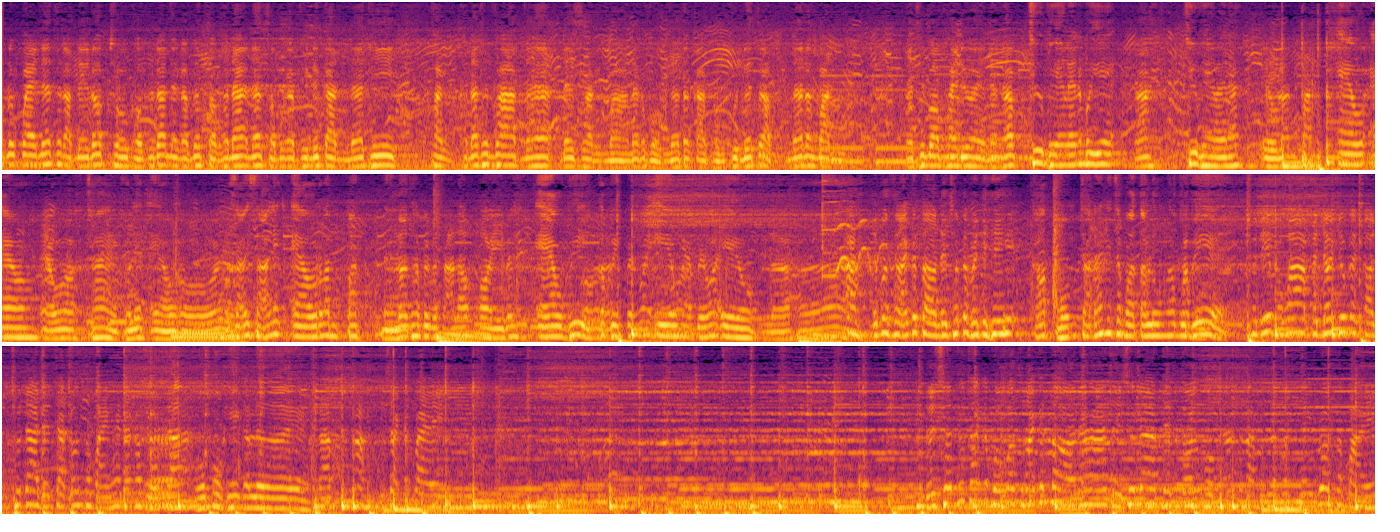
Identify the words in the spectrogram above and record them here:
บลงไปนะสำหรับในรอบโชว์ของทางด้านนะครับทั้งสองคณะนะสองผลงานเพลงด้วยกันนะที่ทางคณะท่านภาพนะฮะได้สั่งมานะครับผมนะต้องการขอบคุณด้วยสำหรับนะรางวัล นะที่มอบให้ด้วยนะครับ ชื่อเพลงอะไรนะเมื่อกี้นะชื่อเพลงอะไรนะเอลลันปัด L L แอลอะใช่เขาเรียก L โอ้ยภาษาอีสานเรียก L ลั่นปัดนะแล้วถ้าเป็นภาษาเราออยไหม L พี่ก็เป็นเป็นว่าเอวไงเป็นว่าเอวเหรอเอออ่อะเดี๋ยวภาษาก็ต่อในชุดต่อไปนี้ครับผมจัดให้ในจังหวัดตะลุงครับคุณพี่ชุดนี้บอกว่าเป็นย้อนยุคกันก่อนชุดหน้าเดี๋ยวจัดร่วมสมัยให้นะครับผมครับผมโอเคกันเลยครับอะรู้จักกันไป ดี๋ยวเชิญทุกท่านกับผมมาสไลด์กันต่อนะฮะเดี๋ยวช่วงหน้าเต็มตัวกับผมนะสำหรับเพลงร่วมสมัย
